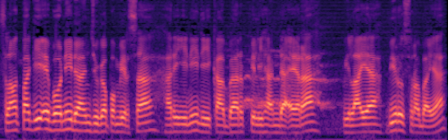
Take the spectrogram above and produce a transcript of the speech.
Selamat pagi Ebony dan juga pemirsa. Hari ini di kabar pilihan daerah wilayah Biru Surabaya,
